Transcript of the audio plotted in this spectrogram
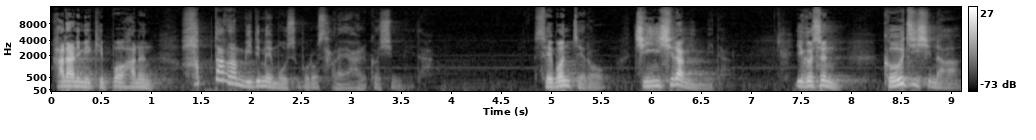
하나님이 기뻐하는 합당한 믿음의 모습으로 살아야 할 것입니다. 세 번째로 진실함입니다. 이것은 거짓이나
